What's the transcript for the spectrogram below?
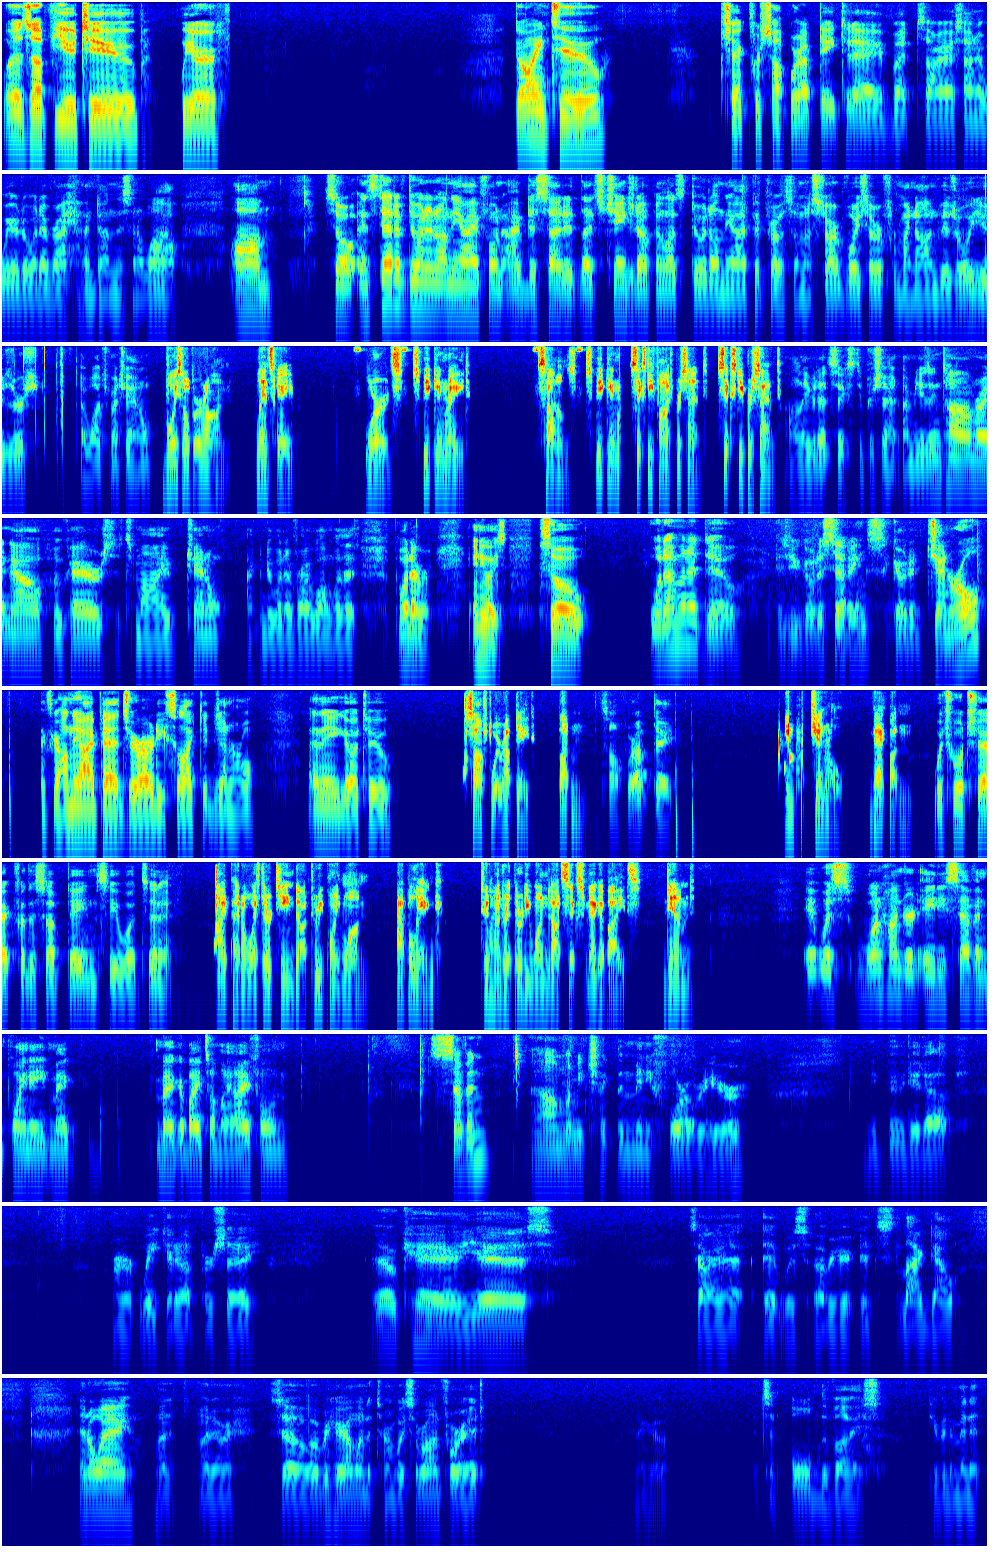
What is up, YouTube? We are going to check for software update today, but sorry I sounded weird or whatever. I haven't done this in a while. Um, so instead of doing it on the iPhone, I've decided let's change it up and let's do it on the iPad Pro. So I'm going to start voiceover for my non-visual users that watch my channel. Voiceover on. Landscape. Words. Speaking rate. Sounds. Speaking 65%. 60%. I'll leave it at 60%. I'm using Tom right now. Who cares? It's my channel. I can do whatever I want with it. But whatever. Anyways, so what I'm going to do is you go to settings, go to general. If you're on the iPads, you're already selected general. And then you go to Software update. Button. software update, In general. Back button. which we'll check for this update and see what's in it. iPad OS 13.3.1. Apple Inc. 231.6 megabytes. Dimmed. It was 187.8 meg megabytes on my iPhone 7. Um, let me check the Mini 4 over here. Let me boot it up. Or wake it up, per se. Okay, yes. Sorry, uh, it was over here. It's lagged out in a way, but whatever. So over here, I'm going to turn voiceover on for it. Go. It's an old device. Give it a minute.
